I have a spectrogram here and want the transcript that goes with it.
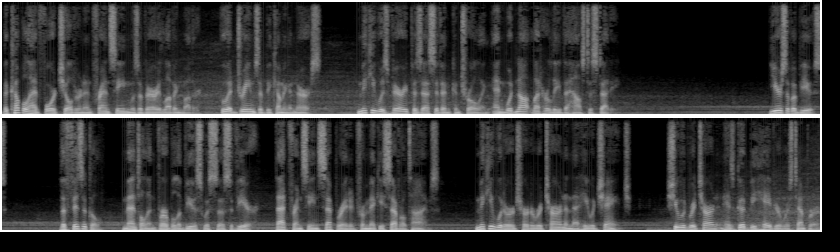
The couple had four children, and Francine was a very loving mother, who had dreams of becoming a nurse. Mickey was very possessive and controlling and would not let her leave the house to study. Years of abuse. The physical, mental, and verbal abuse was so severe that Francine separated from Mickey several times. Mickey would urge her to return and that he would change. She would return and his good behavior was temporary.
